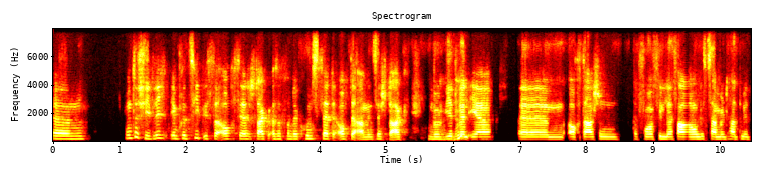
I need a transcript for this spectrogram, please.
ähm, unterschiedlich. Im Prinzip ist er auch sehr stark, also von der Kunstseite auch der Armin sehr stark involviert, mhm. weil er ähm, auch da schon davor viel Erfahrung gesammelt hat mit,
